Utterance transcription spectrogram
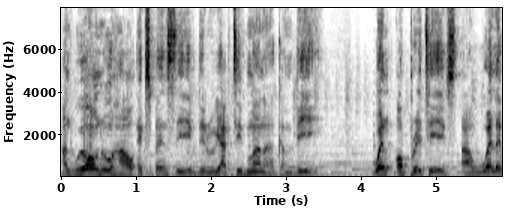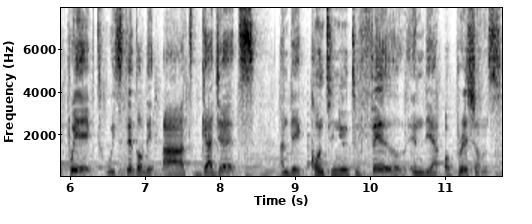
And we all know how expensive the reactive manner can be when operatives are well equipped with state-of-the-art gadgets and they continue to fail in their operations,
